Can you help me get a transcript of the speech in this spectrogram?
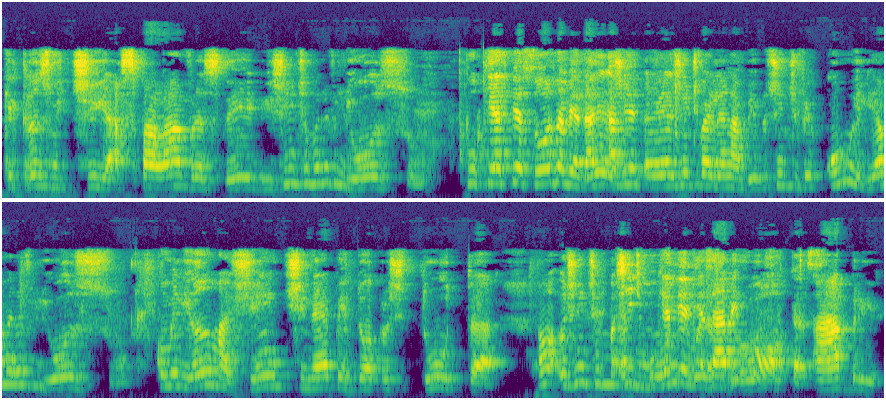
que ele transmitia, as palavras dele, gente, é maravilhoso. Porque as pessoas, na verdade, É, a, gente, é, a gente vai ler na Bíblia, a gente vê como ele é maravilhoso, como ele ama a gente, né? Perdoa a prostituta. Então, gente, é, é Gente, porque a beleza abre portas. Abre.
